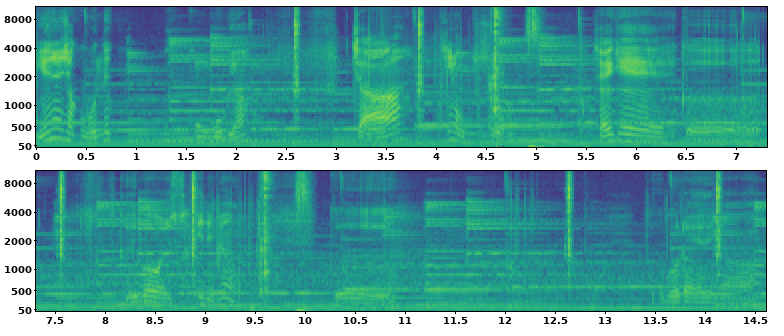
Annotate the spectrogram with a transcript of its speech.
얘는 자꾸 뭔데? 공복이야? 자 흰 옥수수. 자 이렇게 그 그걸 사게 되면 그, 그 뭐라 해야 되냐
